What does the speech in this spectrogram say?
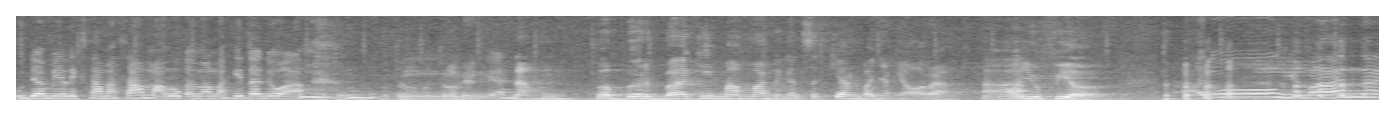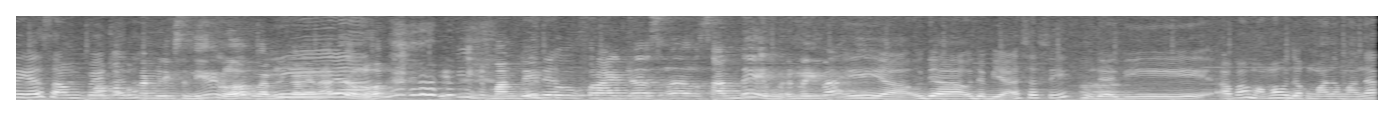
udah milik sama-sama bukan mama kita doang. Betul, betul, betul. Iya. Nah, be- berbagi mama dengan sekian banyaknya orang, how you feel? Aduh, gimana ya sampai Mama kadang- bukan milik sendiri loh, bukan milik kalian Iya. aja loh. Ini Monday Udah. to Friday, uh, Sunday bukan lagi. Iya, udah udah biasa sih. Udah di apa mama udah ke mana-mana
